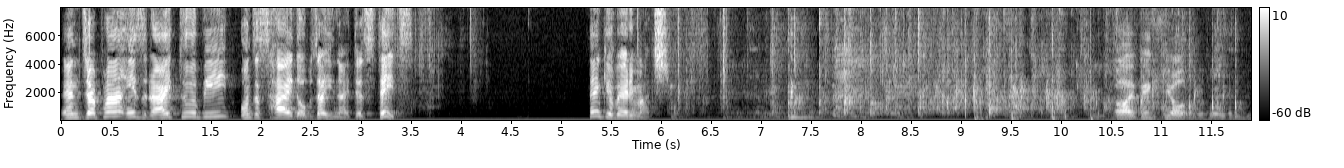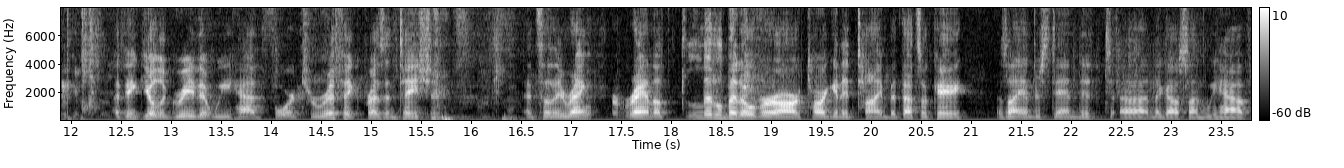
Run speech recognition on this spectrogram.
and Japan is right to be on the side of the United States. Thank you very much. Well, I think you'll, I think you'll agree that we had four terrific presentations. And so they ran, ran a little bit over our targeted time, but that's okay. As I understand it, uh, Nagao-san, we have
